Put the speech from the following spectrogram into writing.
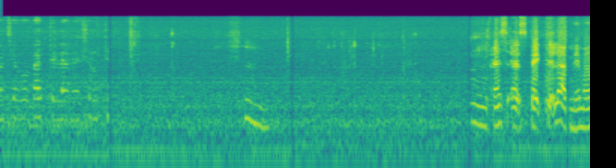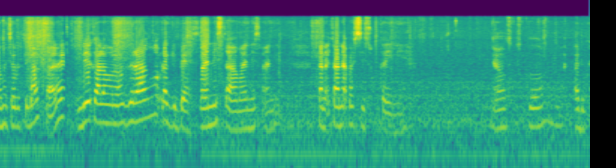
Macam lah rasa roti Hmm Hmm, as expected lah. Memang macam roti bakar eh. Dia kalau roti rangup lagi best. Manis lah, manis manis. Kanak-kanak pasti suka ini. Yang suka Aduh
